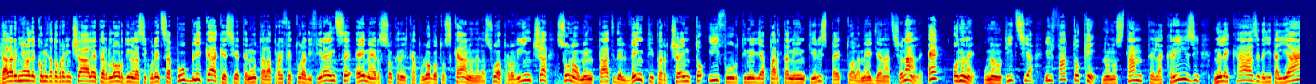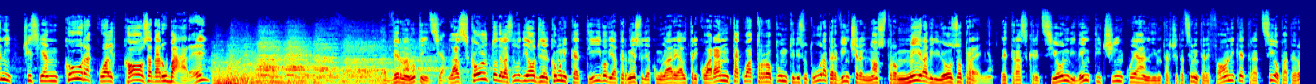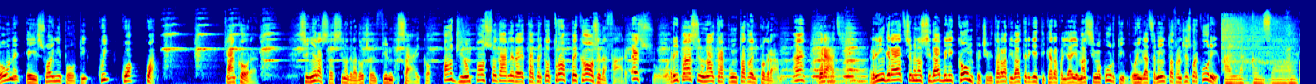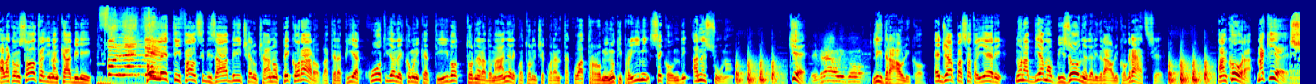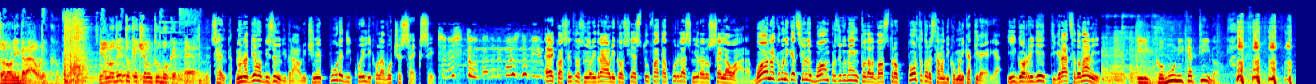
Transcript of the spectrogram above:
Dalla riunione del Comitato Provinciale per l'Ordine e la Sicurezza Pubblica che si è tenuta alla Prefettura di Firenze è emerso che nel capoluogo toscano nella sua provincia sono aumentati del 20% i furti negli appartamenti rispetto alla media nazionale. È o non è una notizia il fatto che, nonostante la crisi, nelle case degli italiani ci sia ancora qualcosa da rubare? Davvero una notizia. L'ascolto della seduta di oggi del comunicativo vi ha permesso di accumulare altri 44 punti di sutura per vincere il nostro meraviglioso premio. Le trascrizioni di 25 anni di intercettazioni telefoniche tra zio Paperone e i suoi nipoti qui, qua, qua. Ancora. Signor assassino della doccia del film Psycho, oggi non posso darle retta perché ho troppe cose da fare. E su, ripassi in un'altra puntata del programma, eh? Grazie. Ringrazio i inossidabili complici Vittorio Lapi, Walter Ghetti, Carla Pagliai e Massimo Curti. Un ringraziamento a Francesco Arcuri. Alla console. Alla console tra gli immancabili Folletti! Folletti, falsi disabili, c'è Luciano Pecoraro. La terapia quotidiana del comunicativo tornerà domani alle 14.44 minuti primi, secondi a nessuno. Chi è? L'idraulico. L'idraulico. È già passato ieri. Non abbiamo bisogno dell'idraulico, grazie. Ancora, ma chi è? Sono l'idraulico. Mi hanno detto che c'è un tubo che perde. Senta, non abbiamo bisogno di idraulici, neppure di quelli con la voce sexy. Sono stufa, non ne posso più. Ecco, ha sentito signor idraulico, si è stufata pure la signora Rossella Oara. Buona comunicazione e buon proseguimento dal vostro portatore strano di comunicattiveria. Igor Righetti, grazie, a domani. Il comunicativo.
